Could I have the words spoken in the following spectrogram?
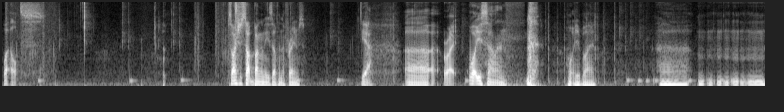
What else? So I should start bunging these up in the frames. Yeah. Uh, right. What are you selling? what are you buying? Uh, mm, mm, mm.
